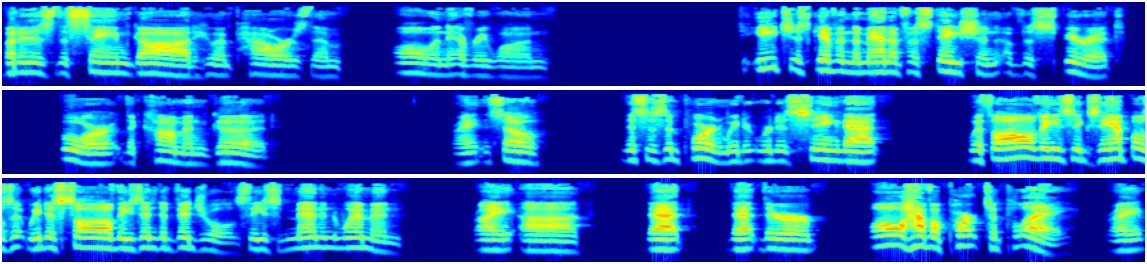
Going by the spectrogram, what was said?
but it is the same God who empowers them all and every one. To each is given the manifestation of the Spirit for the common good right? And so this is important. We're just seeing that with all these examples that we just saw, these individuals, these men and women right? Uh, that that they're all have a part to play, right?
